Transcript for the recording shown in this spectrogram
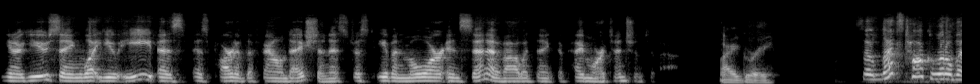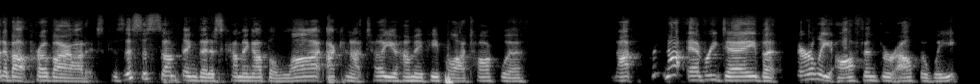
you know, using what you eat as as part of the foundation, it's just even more incentive, I would think, to pay more attention to that. I agree. So let's talk a little bit about probiotics because this is something that is coming up a lot. I cannot tell you how many people I talk with not not every day, but fairly often throughout the week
